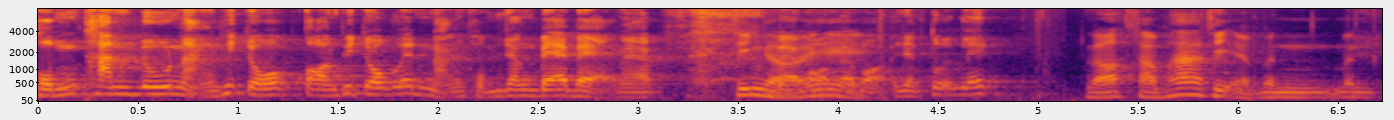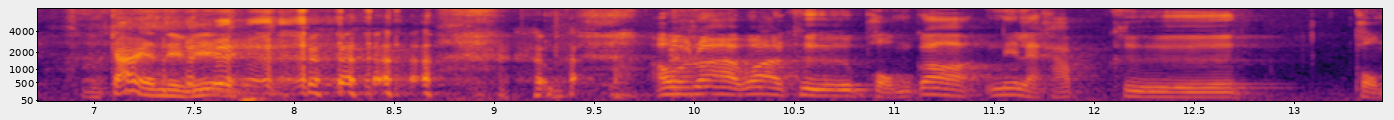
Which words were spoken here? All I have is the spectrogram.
ผมทันดูหนังพี่โจ๊กตอนพี่โจ๊กเล่นหนังผมยังแบะแบะนะครับจริงเหรอแบะพี่แบะแบะอย่างตัวเล็กเหรอสามห้าสี่เอ็ดมันมันมันใกล้กันดิพี่ เอาเป็นว่าว่าคือผมก็นี่แหละครับ คือผม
